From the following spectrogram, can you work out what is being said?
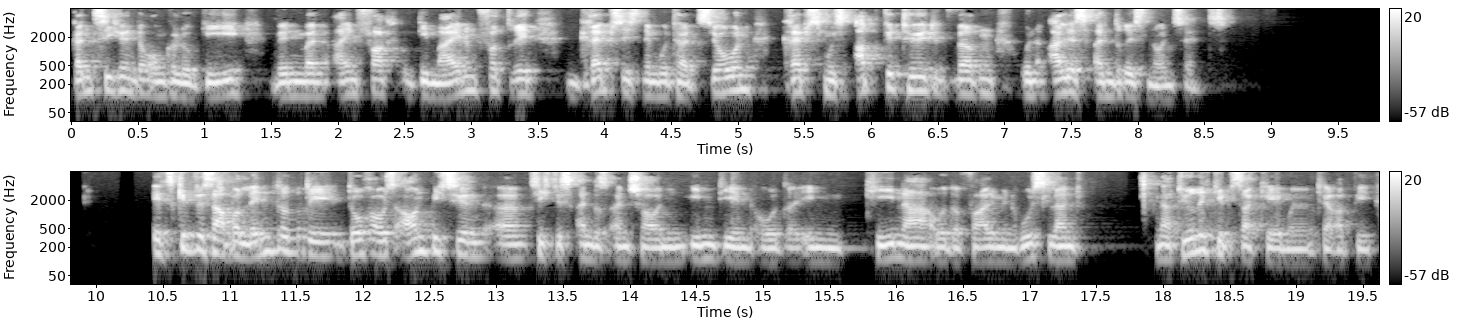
ganz sicher in der Onkologie, wenn man einfach die Meinung vertritt, Krebs ist eine Mutation, Krebs muss abgetötet werden und alles andere ist Nonsens. Jetzt gibt es aber Länder, die durchaus auch ein bisschen äh, sich das anders anschauen, in Indien oder in China oder vor allem in Russland. Natürlich gibt es da Chemotherapie.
